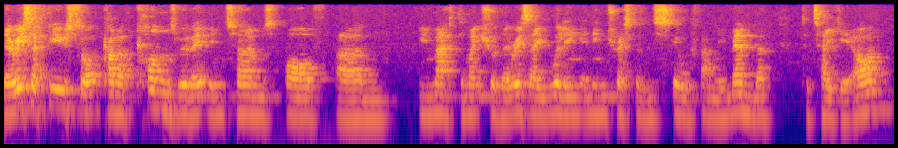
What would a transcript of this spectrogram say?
There is a few sort of kind of cons with it in terms of um, you have to make sure there is a willing and interested and skilled family member to take it on.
